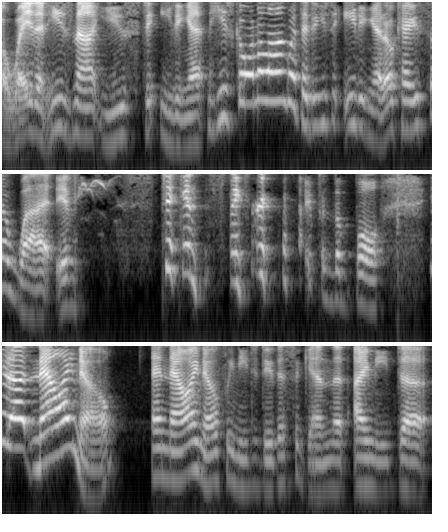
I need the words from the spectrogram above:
a way that he's not used to eating it. And he's going along with it. He's eating it. Okay, so what? If he's sticking his finger in the bowl, you know, now I know. And now I know if we need to do this again, that I need to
